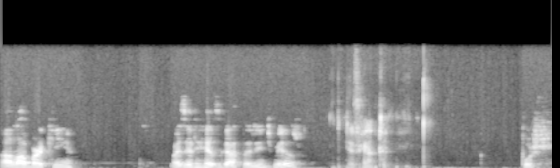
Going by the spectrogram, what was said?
Ah lá o barquinho. Mas ele resgata a gente mesmo? Resgata. Poxa.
